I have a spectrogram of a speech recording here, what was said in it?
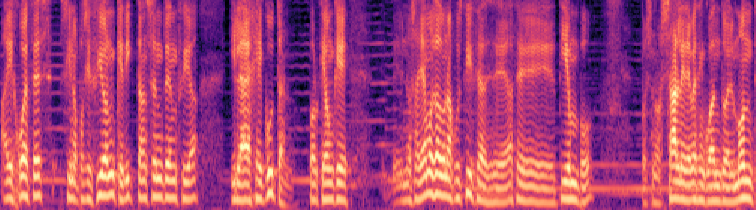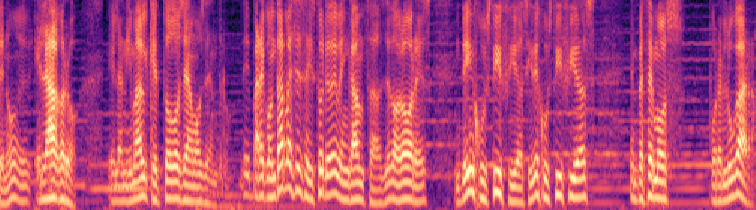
hay jueces sin oposición que dictan sentencia y la ejecutan. Porque aunque nos hayamos dado una justicia desde hace tiempo, pues nos sale de vez en cuando el monte, ¿no? El agro, el animal que todos llevamos dentro. Eh, Para contarles esa historia de venganzas, de dolores, de injusticias y de justicias, empecemos por el lugar.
